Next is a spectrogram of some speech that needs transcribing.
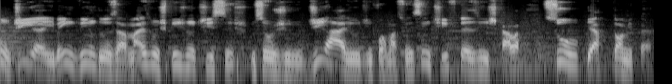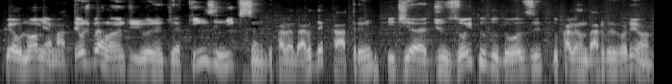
Bom dia e bem-vindos a mais um Spin de Notícias, o seu giro diário de informações científicas em escala subatômica. Meu nome é Matheus Berlandi e hoje é dia 15 Nixon do calendário Decatrian e dia 18 do 12 do calendário Gregoriano.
